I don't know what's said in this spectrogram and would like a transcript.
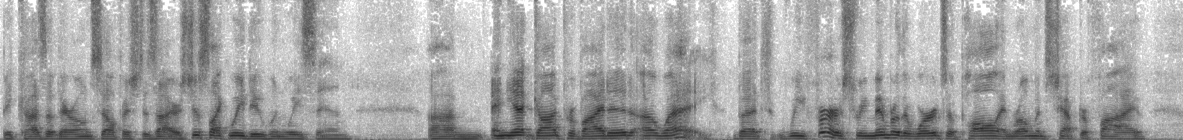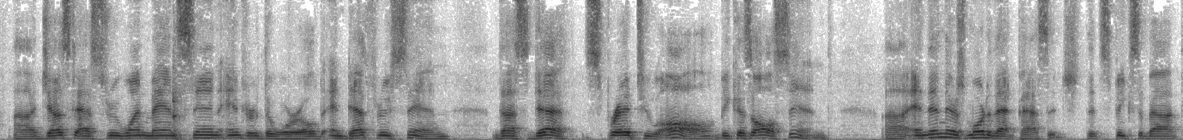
because of their own selfish desires, just like we do when we sin. Um, and yet God provided a way. But we first remember the words of Paul in Romans chapter 5 uh, just as through one man sin entered the world, and death through sin, thus death spread to all because all sinned. Uh, and then there's more to that passage that speaks about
